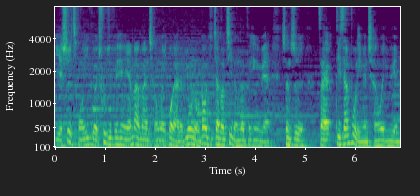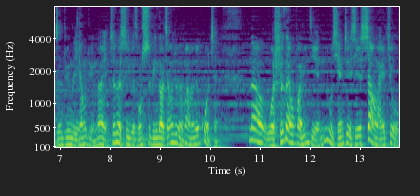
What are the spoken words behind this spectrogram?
也是从一个初级飞行员慢慢成为后来的拥有高级战斗技能的飞行员，甚至在第三部里面成为远征军的将军，那也真的是一个从士兵到将军的慢慢的过程。那我实在无法理解，目前这些上来就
